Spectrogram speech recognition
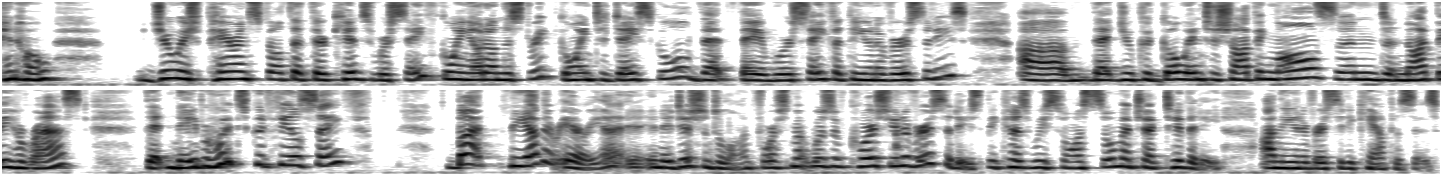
you know, Jewish parents felt that their kids were safe going out on the street, going to day school, that they were safe at the universities, um, that you could go into shopping malls and not be harassed, that neighborhoods could feel safe. But the other area, in addition to law enforcement, was of course universities because we saw so much activity on the university campuses.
